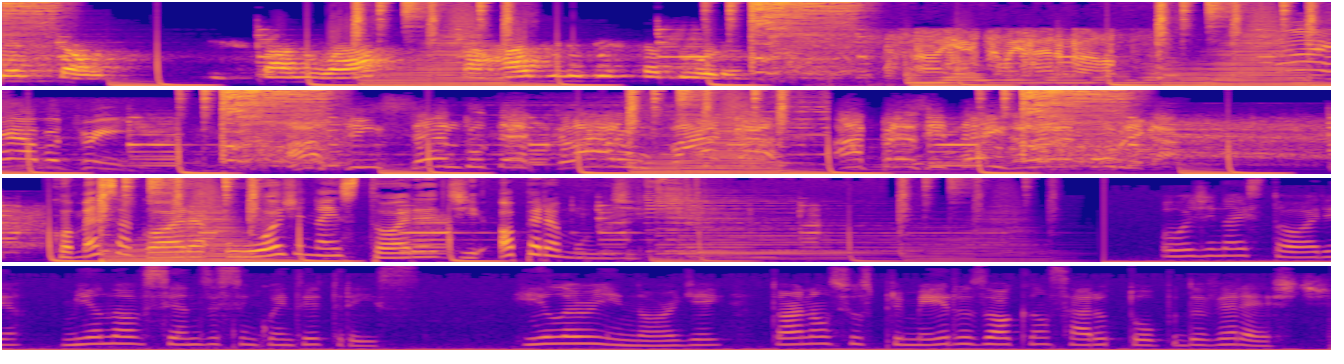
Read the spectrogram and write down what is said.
Atenção, está no ar a Rádio Libertadora. Assim sendo, declaro vaga a presidência da República. Começa agora o Hoje na História de Ópera Mundi. Hoje na História, 1953. Hillary e Norgay tornam-se os primeiros a alcançar o topo do Everest.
